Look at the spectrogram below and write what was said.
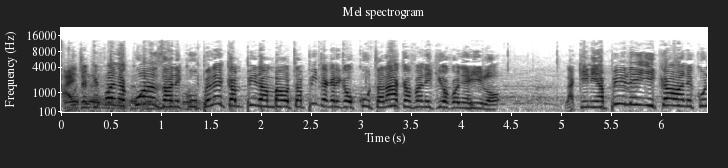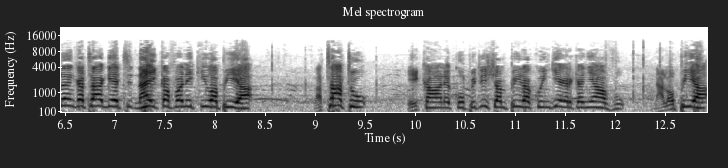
Alichokifanya kwanza ni kuupeleka mpira ambao utapita katika ukuta na akafanikiwa kwenye hilo, lakini ya pili ikawa ni kulenga target na ikafanikiwa pia. La tatu ikawa ni kupitisha mpira kuingia katika nyavu, nalo pia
